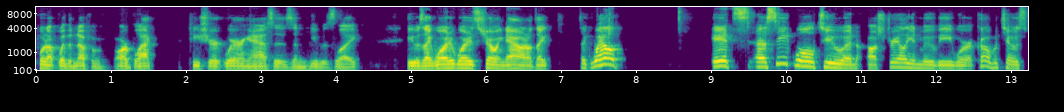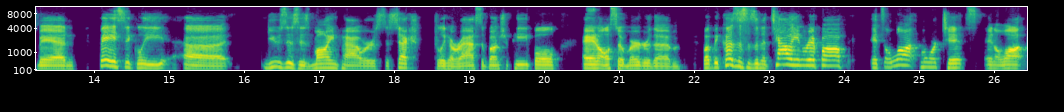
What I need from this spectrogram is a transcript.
put up with enough of our black t-shirt wearing asses, and he was like, he was like, what what is showing now? And I was like, it's like, well, it's a sequel to an Australian movie where a comatose man basically uh, uses his mind powers to sexually harass a bunch of people and also murder them. But because this is an Italian ripoff, it's a lot more tits and a lot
